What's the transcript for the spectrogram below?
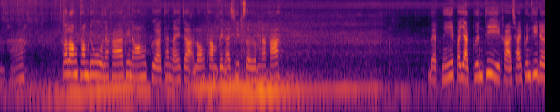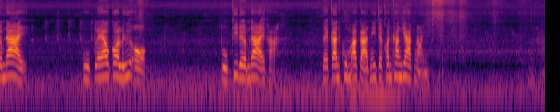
นะคะ ก็ลองทำดูนะคะ พี่น้องเผื่อท่านไหนจะลองทำเป็นอาชีพเสริมนะคะ แบบนี้ประหยัดพื้นที่ค่ะ ใช้พื้นที่เดิมได้ ปลูกแล้วก็รื้อออก ปลูกที่เดิมได้ค่ะ แต่การคุมอากาศนี้จะค่อนข้างยากหน่อยนะคะ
